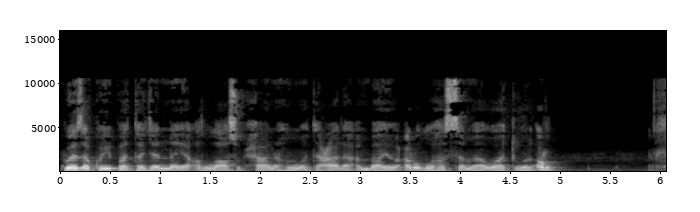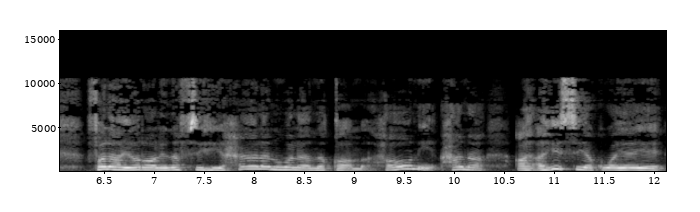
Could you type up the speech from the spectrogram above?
kuweza kuipata janna ya Allah subhanahu wa ta'ala ambayo ardhuha samawati wal ardh fala yara li nafsihi halan wala maqama. Haoni hana ahisi ya kuwa yeye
